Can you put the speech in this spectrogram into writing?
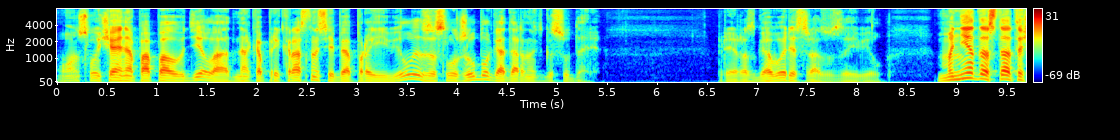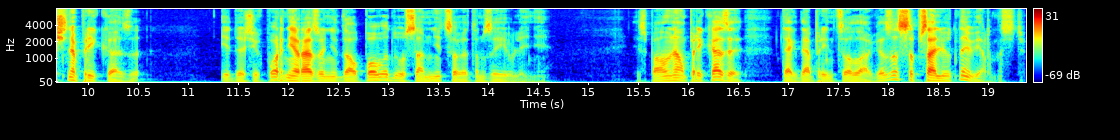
Он случайно попал в дело, однако прекрасно себя проявил и заслужил благодарность государя. При разговоре сразу заявил. «Мне достаточно приказа» и до сих пор ни разу не дал поводу усомниться в этом заявлении. Исполнял приказы тогда принца Лагоза с абсолютной верностью.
